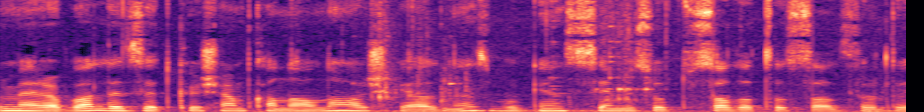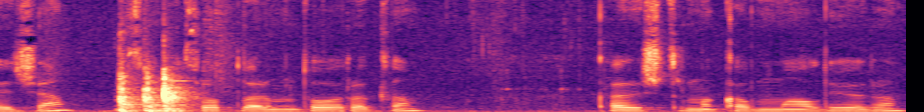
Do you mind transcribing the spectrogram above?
merhaba. Lezzet Köşem kanalına hoş geldiniz. Bugün semizotu salatası hazırlayacağım. Semizotlarımı doğradım. Karıştırma kabıma alıyorum.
